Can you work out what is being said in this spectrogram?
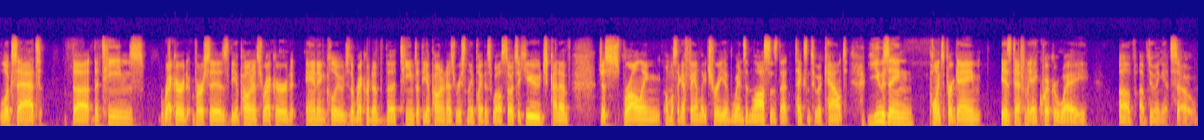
looks at the the team's record versus the opponent's record and includes the record of the teams that the opponent has recently played as well. So it's a huge kind of just sprawling almost like a family tree of wins and losses that takes into account using points per game is definitely a quicker way of, of doing it. So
